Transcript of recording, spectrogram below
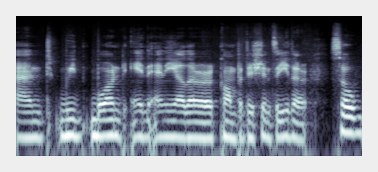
and we weren't in any other competitions either. So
